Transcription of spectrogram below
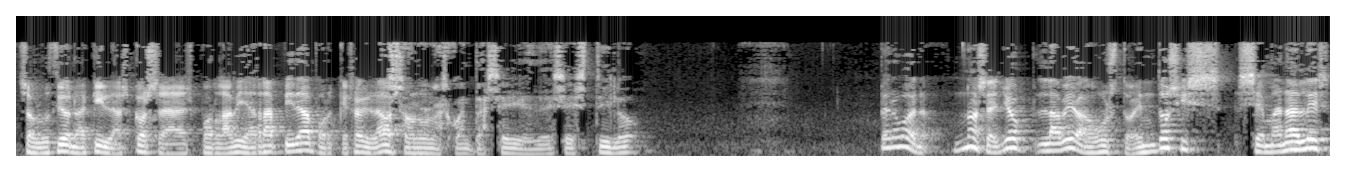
soluciono aquí las cosas por la vía rápida porque soy la hostia. Son unas cuantas series de ese estilo. Pero bueno, no sé, yo la veo a gusto. En dosis semanales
